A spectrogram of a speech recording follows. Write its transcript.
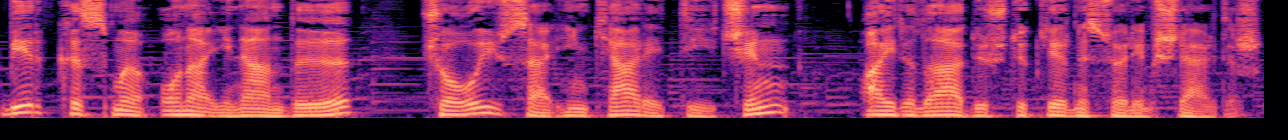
bir kısmı ona inandığı, çoğuysa inkar ettiği için ayrılığa düştüklerini söylemişlerdir.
